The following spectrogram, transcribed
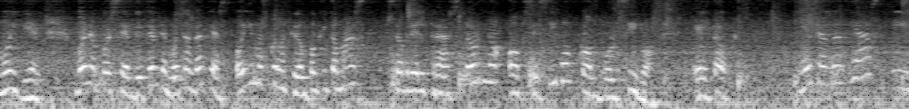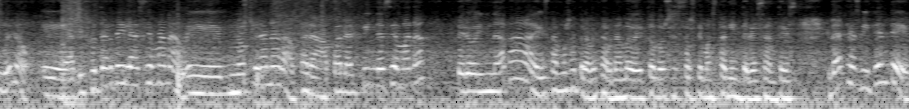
Muy bien. Bueno, pues eh, Vicente, muchas gracias. Hoy hemos conocido un poquito más sobre el trastorno obsesivo compulsivo, el TOC. Muchas gracias y bueno, eh, a disfrutar de la semana. Eh, no queda nada para, para el fin de semana, pero en nada estamos otra vez hablando de todos estos temas tan interesantes. Gracias, Vicente.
